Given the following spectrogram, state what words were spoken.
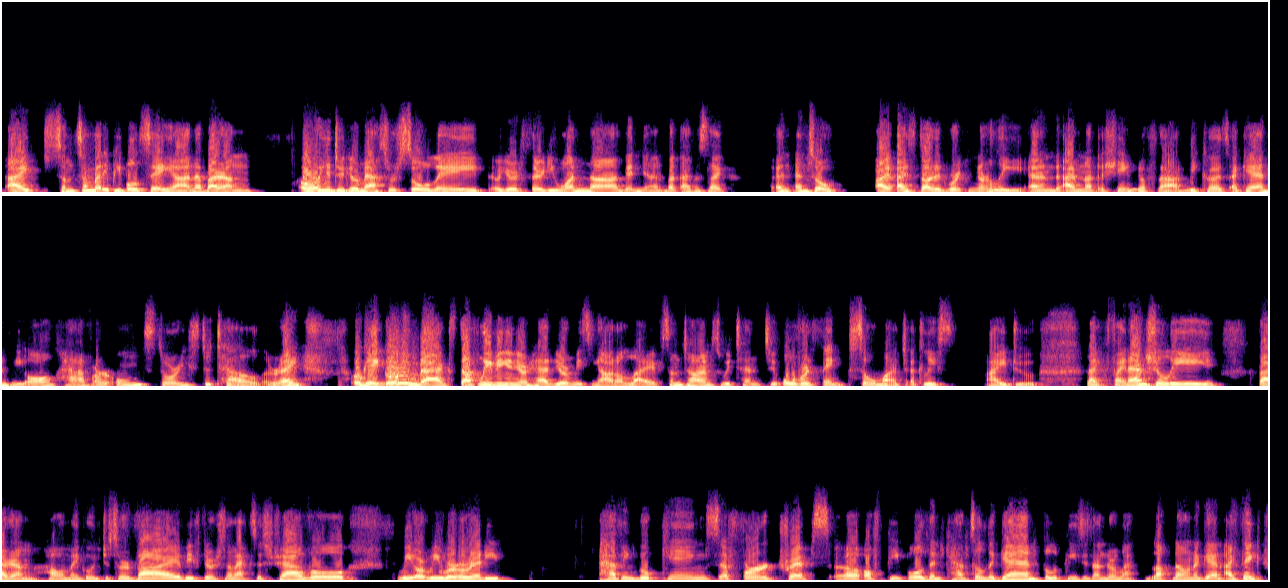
I some somebody people say, yeah, na parang, oh, you took your master's so late, or you're 31 na, ganyan. But I was like, and and so I, I started working early and I'm not ashamed of that because again, we all have our own stories to tell, right? Okay, going back, stop living in your head you're missing out on life. Sometimes we tend to overthink so much, at least I do. Like financially, parang how am I going to survive if there's no access travel? We are we were already having bookings for trips uh, of people then canceled again philippines is under lock- lockdown again i think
